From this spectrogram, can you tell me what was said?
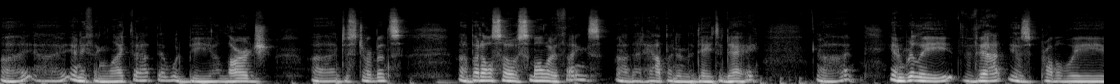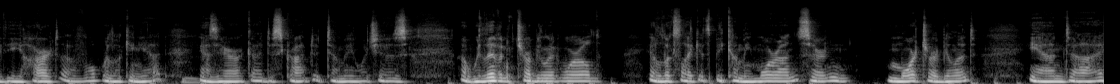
uh, uh, anything like that, that would be a large disturbance, but also smaller things that happen in the day to day. and really, that is probably the heart of what we're looking at, mm. as Erica described it to me, which is we live in a turbulent world. It looks like it's becoming more uncertain, more turbulent, and uh,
